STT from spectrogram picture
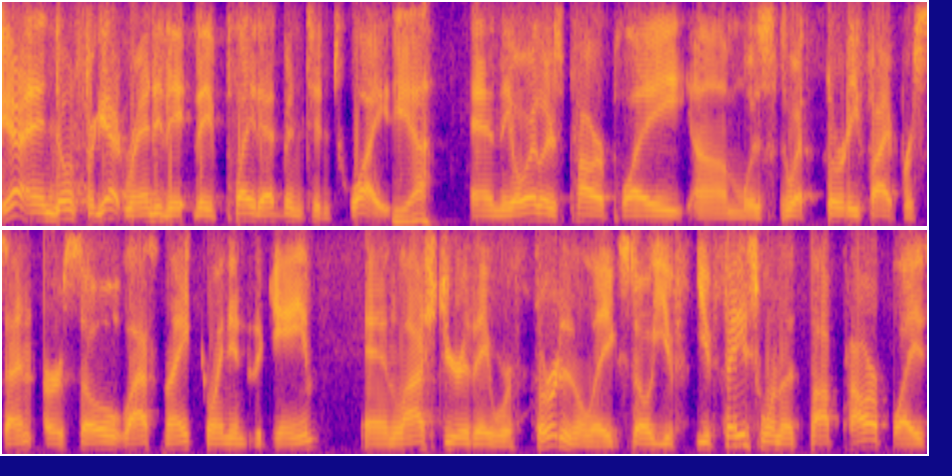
Yeah, and don't forget, Randy, they, they've played Edmonton twice. Yeah. And the Oilers' power play um, was, what, 35% or so last night going into the game. And last year they were third in the league. So you you face one of the top power plays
